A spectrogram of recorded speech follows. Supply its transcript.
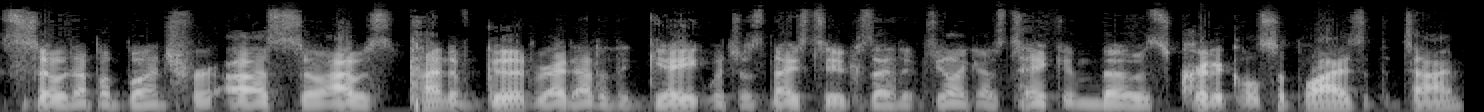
sewed up a bunch for us. So I was kind of good right out of the gate, which was nice too because I didn't feel like I was taking those critical supplies at the time.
